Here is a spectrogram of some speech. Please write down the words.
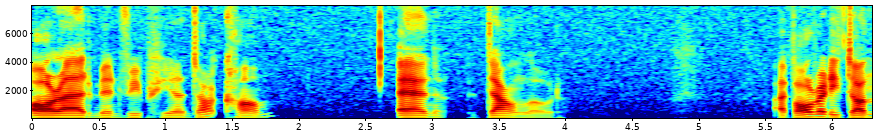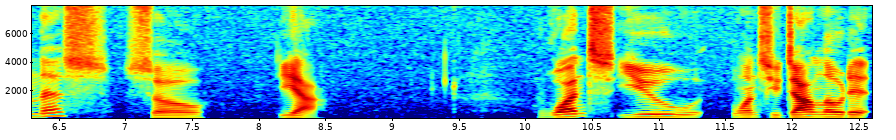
radminvpn.com, and download. I've already done this, so yeah. Once you once you download it,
